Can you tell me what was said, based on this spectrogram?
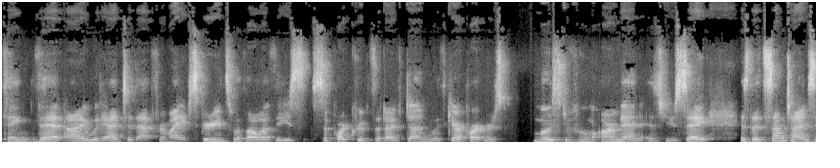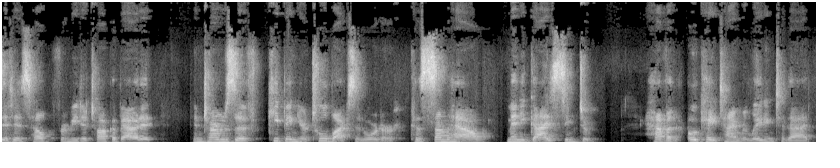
thing that I would add to that from my experience with all of these support groups that I've done with care partners, most of whom are men, as you say, is that sometimes it has helped for me to talk about it in terms of keeping your toolbox in order, because somehow many guys seem to have an okay time relating to that.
